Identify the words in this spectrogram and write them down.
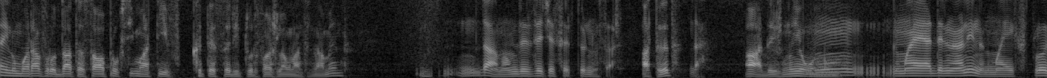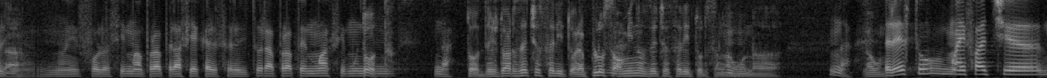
ai numărat vreodată sau aproximativ câte sărituri faci la un antrenament? Da, m-am de 10 sărituri nu sar. Atât? Da. A, deci nu e un... Nu, nu mai e adrenalină, nu mai e explozie. Da. Noi folosim aproape la fiecare săritură, aproape maximum... Tot. Da. Tot, deci doar 10 sărituri, plus sau minus 10 sărituri sunt la un... uh, Da. La un- Restul mai faci uh,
